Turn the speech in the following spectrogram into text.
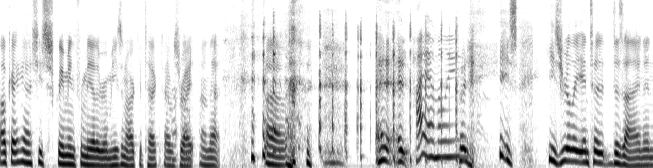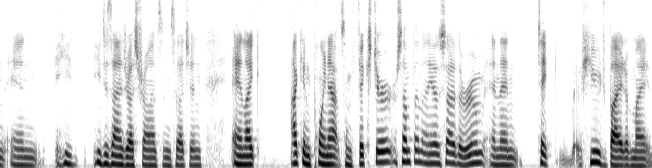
Okay, yeah, she's screaming from the other room. He's an architect. I was right on that. Um, and- and- Hi, Emily. but he's he's really into design and and he he designs restaurants and such and and like I can point out some fixture or something on the other side of the room and then take a huge bite of my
